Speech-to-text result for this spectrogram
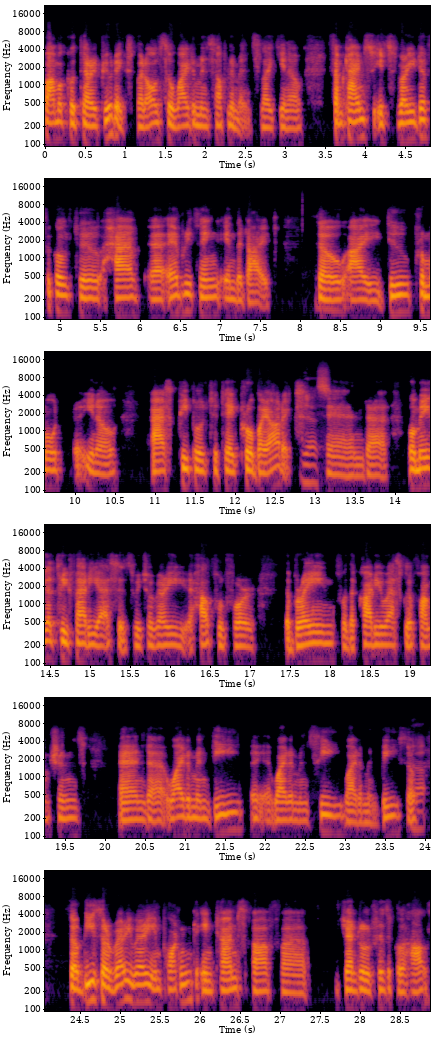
pharmacotherapeutics but also vitamin supplements. Like you know sometimes it's very difficult to have uh, everything in the diet. So I do promote you know ask people to take probiotics yes. and uh, omega-3 fatty acids which are very helpful for the brain for the cardiovascular functions and uh, vitamin d uh, vitamin c vitamin b so yeah. so these are very very important in terms of uh, general physical health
